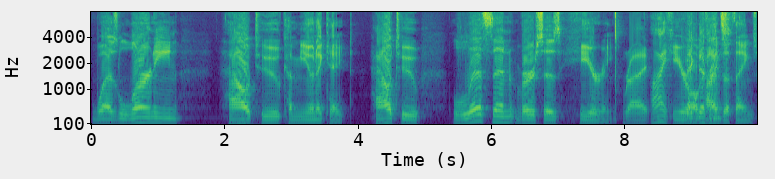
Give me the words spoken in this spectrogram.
was learning how to communicate how to listen versus hearing Right. i hear Big all difference. kinds of things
